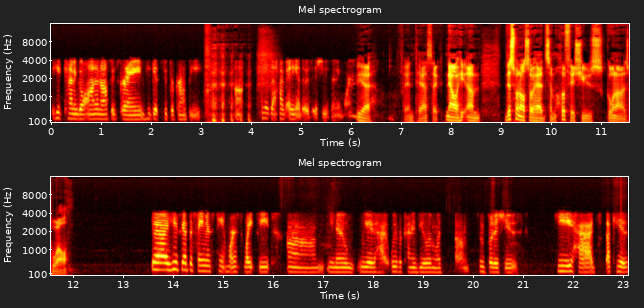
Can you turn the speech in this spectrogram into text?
he'd kind of go on and off his grain. He gets super grumpy. um, he doesn't have any of those issues anymore. Yeah, fantastic. Now, um, this one also had some hoof issues going on as well. Yeah, he's got the famous paint horse white feet. Um, you know, we had, had we were kind of dealing with um, some foot issues. He had stuck his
